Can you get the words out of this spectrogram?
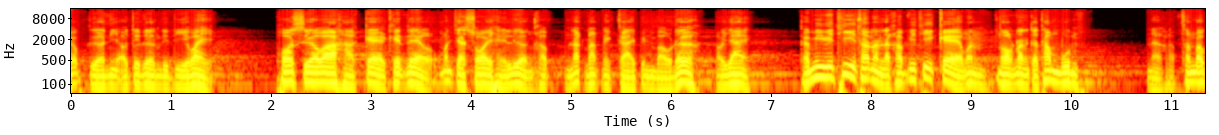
กับเกลือนี่เอาแต่เรื่องดีๆไว้พอเสือว่าหากแก้เคล็ดแล้ว มันจะซอยให้เรื่องครับนักๆในกายเป็นเบาเด้อเอาย่าย ก็มีวิธีเท่านั้นแหละครับ วิธีแก้มันนอกนั้นก็ทำบุญนะครับสำหรับ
